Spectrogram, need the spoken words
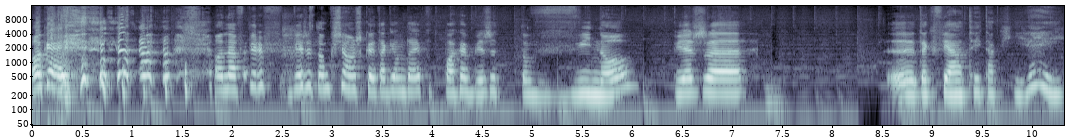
Okej. Ona wpierw bierze tą książkę, tak ją daje pod pachę, bierze to wino, bierze y, te kwiaty i tak, jej.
